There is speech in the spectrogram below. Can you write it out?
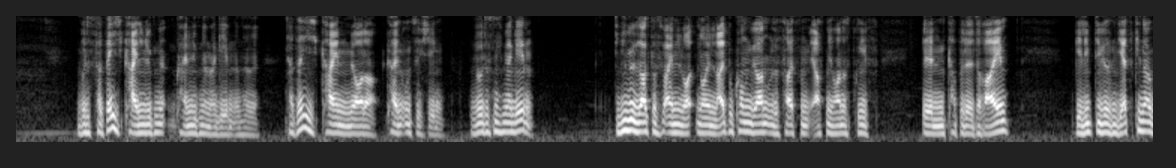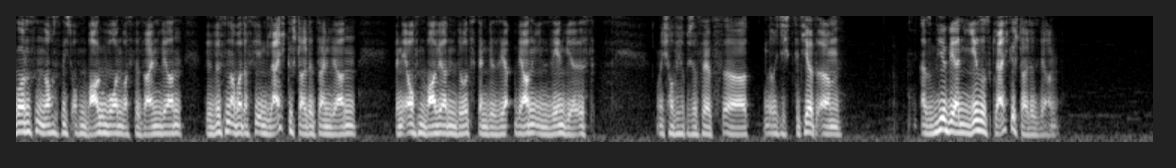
wird es tatsächlich keinen Lügner, keinen Lügner mehr geben im Himmel. Tatsächlich keinen Mörder, keinen Unzüchtigen. Wird es nicht mehr geben. Die Bibel sagt, dass wir einen neuen Leib bekommen werden und das heißt im 1. Johannesbrief in Kapitel 3, Geliebte, wir sind jetzt Kinder Gottes und noch ist nicht offenbar geworden, was wir sein werden. Wir wissen aber, dass wir ihm gleichgestaltet sein werden, wenn er offenbar werden wird, denn wir werden ihn sehen, wie er ist und ich hoffe, ich habe das jetzt äh, richtig zitiert, ähm, also wir werden Jesus gleichgestaltet werden.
